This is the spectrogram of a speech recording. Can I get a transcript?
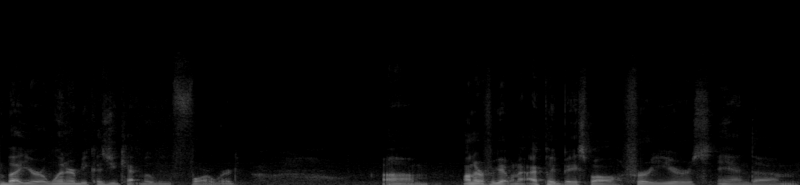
But you're a winner because you kept moving forward. Um, I'll never forget when I, I, played baseball for years, and um,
